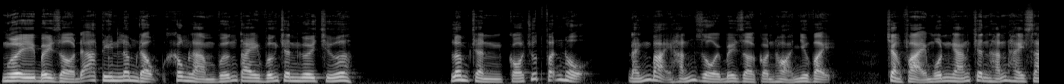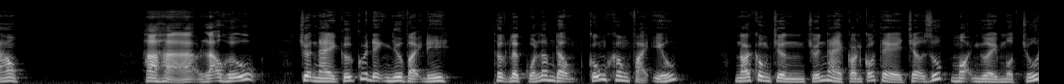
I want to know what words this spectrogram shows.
Người bây giờ đã tin Lâm Động không làm vướng tay vướng chân ngươi chưa? Lâm Trần có chút phẫn nộ, đánh bại hắn rồi bây giờ còn hỏi như vậy. Chẳng phải muốn ngáng chân hắn hay sao? Hà hà, lão hữu, chuyện này cứ quyết định như vậy đi. Thực lực của Lâm Động cũng không phải yếu. Nói không chừng chuyến này còn có thể trợ giúp mọi người một chút.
